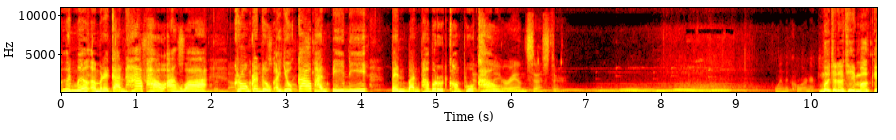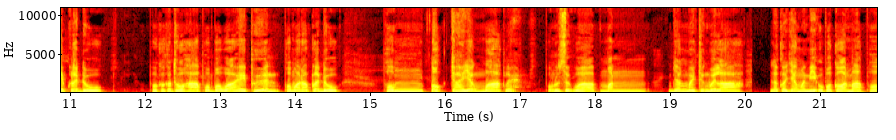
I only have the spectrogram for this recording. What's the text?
พื้นเมืองอเมริกัน5เผ่าอ้างว่า โครงกระดูกอายุ 9,000 ปีนี้เป็นบรรพบุรุษของพวกเขา เมื่อเจ้าหน้าที่มาเก็บกระดูก พวกเขาก็โทรหาผมบอกว่าเฮ้ยเพื่อน ผมมารับกระดูก ผมตกใจอย่างมากเลย ผมรู้สึกว่ามันยังไม่ถึงเวลา แล้วก็ยังไม่มีอุปกรณ์มากพอ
